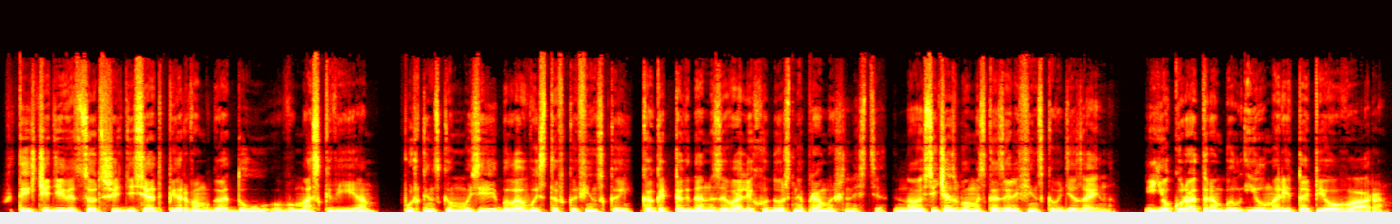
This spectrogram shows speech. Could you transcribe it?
В 1961 году в Москве в Пушкинском музее была выставка финской, как это тогда называли, художественной промышленности. Но сейчас бы мы сказали финского дизайна. Ее куратором был Илмари Тапиовара.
